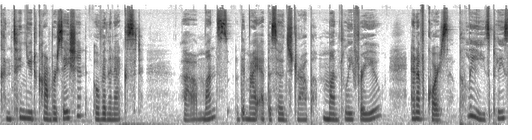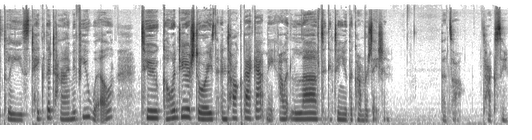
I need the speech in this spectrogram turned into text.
continued conversation over the next uh, months. That my episodes drop monthly for you. And of course, please, please, please take the time, if you will, to go into your stories and talk back at me. I would love to continue the conversation. That's all. Talk soon.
